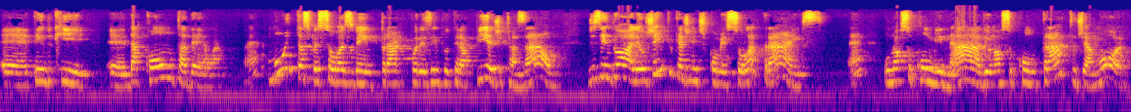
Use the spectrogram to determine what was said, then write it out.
é, tendo que é, dar conta dela. Né? Muitas pessoas vêm para, por exemplo, terapia de casal, dizendo, olha, o jeito que a gente começou lá atrás, né? o nosso combinado o nosso contrato de amor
